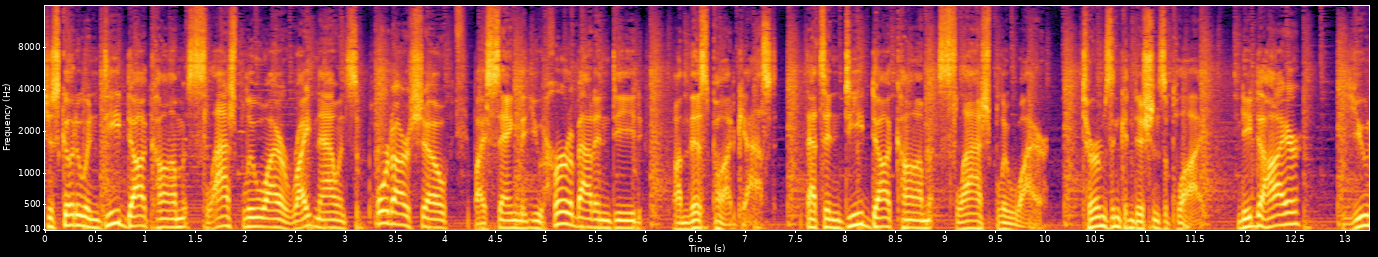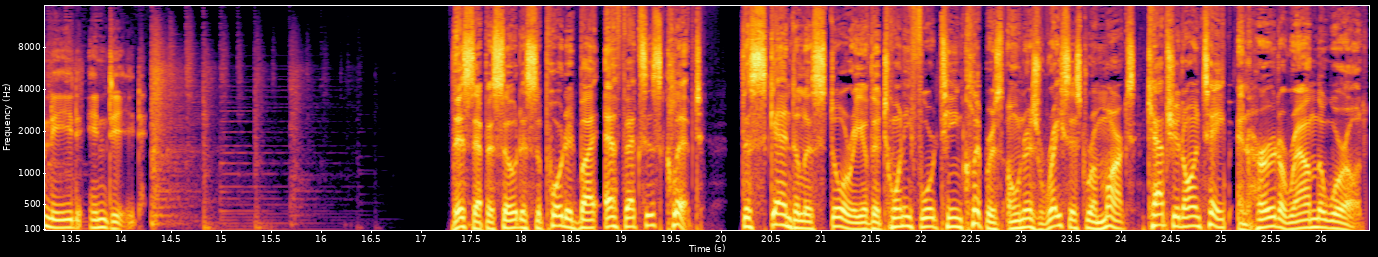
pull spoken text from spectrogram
Just go to Indeed.com slash BlueWire right now and support our show by saying that you heard about Indeed on this podcast. That's Indeed.com slash BlueWire. Terms and conditions apply. Need to hire? You need Indeed. This episode is supported by FX's Clipped, the scandalous story of the 2014 Clippers owner's racist remarks captured on tape and heard around the world.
